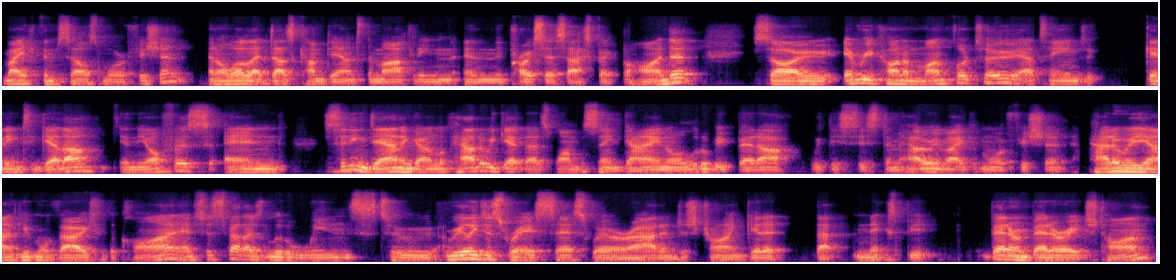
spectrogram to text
make themselves more efficient. And a lot of that does come down to the marketing and the process aspect behind it. So every kind of month or two, our teams are getting together in the office and sitting down and going, look, how do we get that 1% gain or a little bit better with this system? How do we make it more efficient? How do we uh, give more value to the client? And it's just about those little wins to really just reassess where we're at and just try and get it that next bit better and better each time.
